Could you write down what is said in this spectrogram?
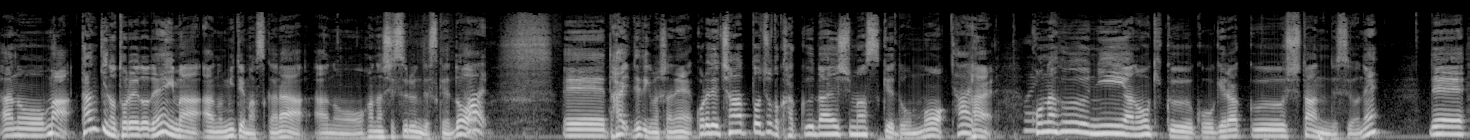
あの、まあ、短期のトレードでね、今、あの、見てますから、あの、お話しするんですけど、はい。えー、はい、出てきましたね。これでチャートちょっと拡大しますけども、はい。はい、こんな風に、あの、大きく、こう、下落したんですよね。で、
